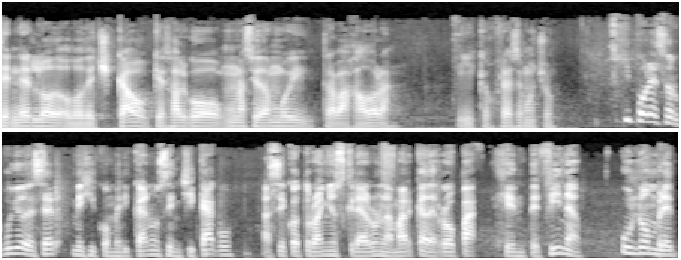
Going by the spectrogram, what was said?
tener lo de Chicago, que es algo, una ciudad muy trabajadora y que ofrece mucho. Y por ese orgullo de ser mexicoamericanos en Chicago, hace cuatro años crearon la marca de ropa Gente Fina, un nombre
